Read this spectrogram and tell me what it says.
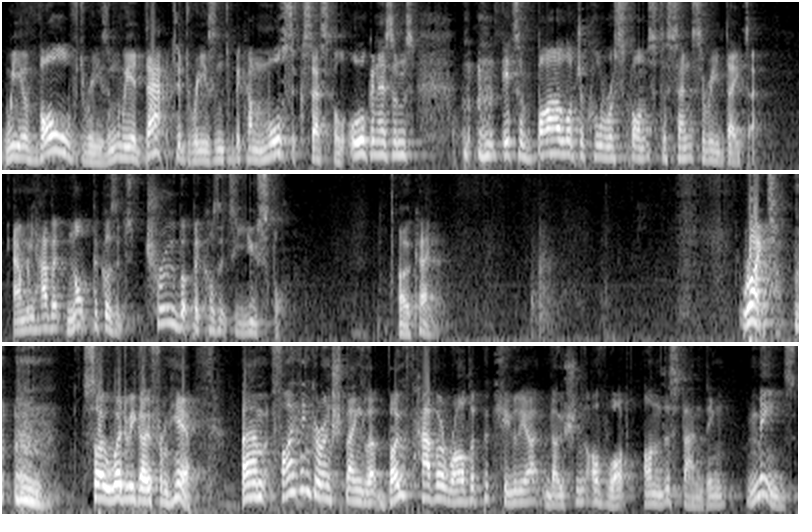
We evolved reason. We adapted reason to become more successful organisms. it's a biological response to sensory data. And we have it not because it's true, but because it's useful. Okay. Right. so where do we go from here? Um, Vaihinger and Spengler both have a rather peculiar notion of what understanding means.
